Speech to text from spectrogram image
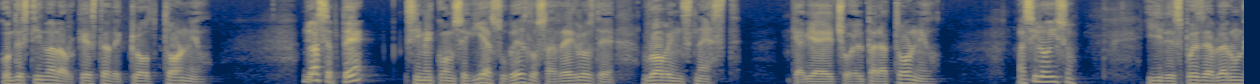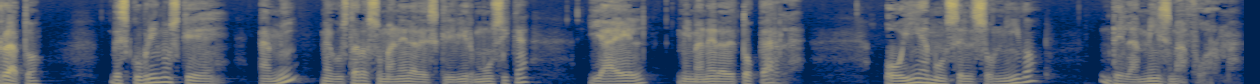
con destino a la orquesta de Claude Tornil. Yo acepté si me conseguía a su vez los arreglos de Robin's Nest, que había hecho él para Tornil. Así lo hizo, y después de hablar un rato, descubrimos que a mí me gustaba su manera de escribir música y a él mi manera de tocarla. Oíamos el sonido de la misma forma.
